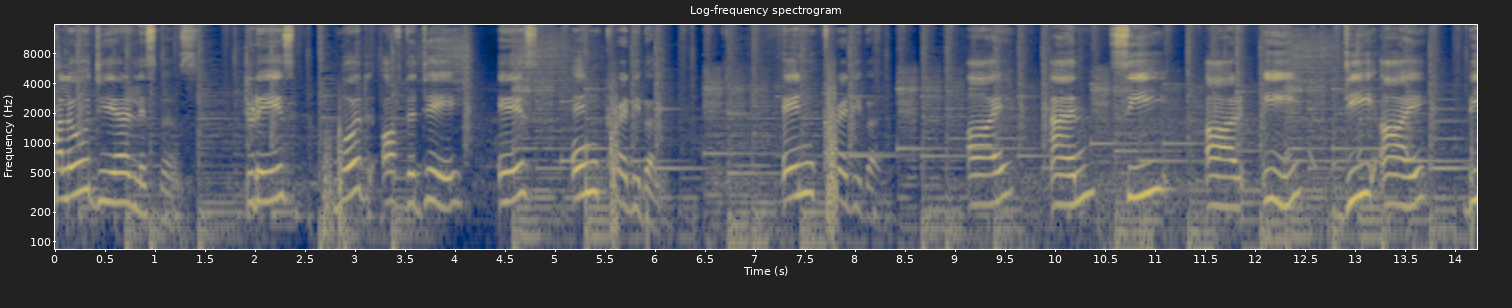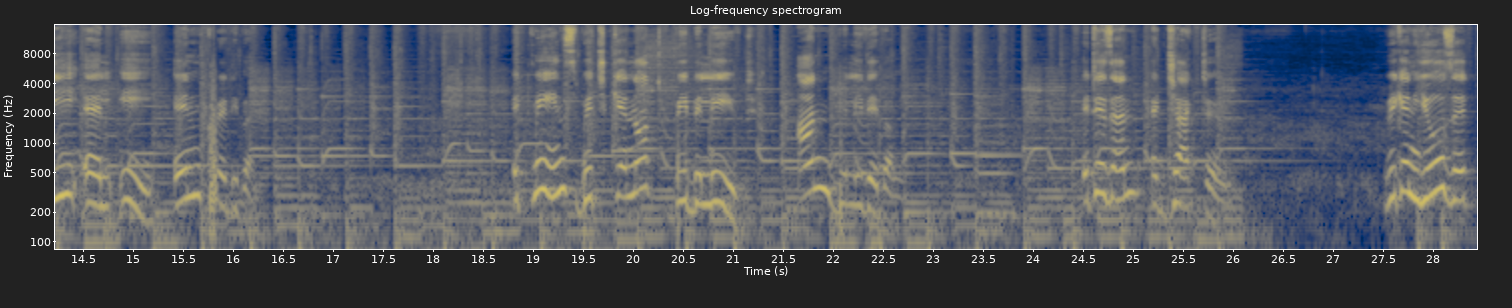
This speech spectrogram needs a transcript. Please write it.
Hello, dear listeners. Today's word of the day is incredible. Incredible. I N C R E D I B L E. Incredible. It means which cannot be believed, unbelievable. It is an adjective. We can use it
